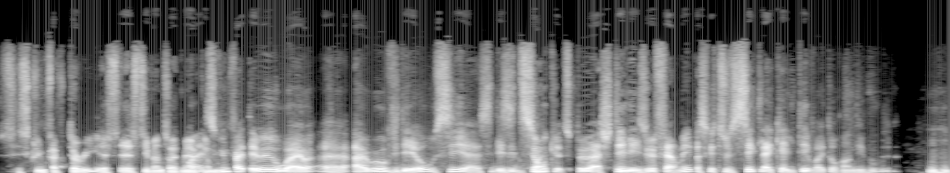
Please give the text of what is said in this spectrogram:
c'est Screen Factory, euh, Steven, tu vas être meilleur Ouais. Screen Factory ou euh, Arrow Video aussi, euh, c'est des éditions Ouais. que tu peux acheter les yeux fermés parce que tu sais que la qualité va être au rendez-vous. Mhm.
